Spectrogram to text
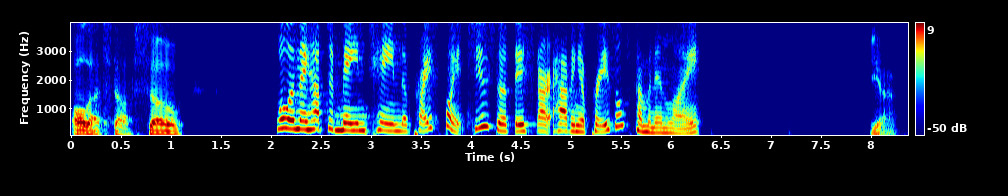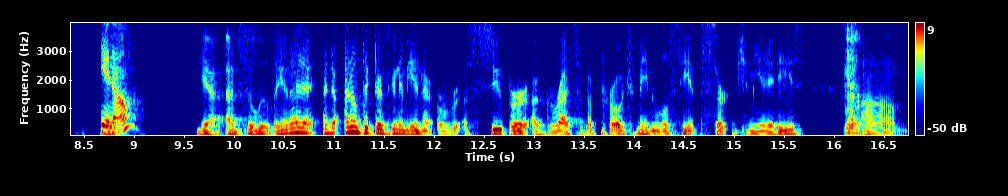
all that stuff. So Well, and they have to maintain the price point too. So if they start having appraisals coming in light, yeah, you Yeah. know, Yeah, absolutely. And I, I don't- think there's going to be an, a, a super aggressive approach. Maybe we'll see it in certain communities. Yeah. Um,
